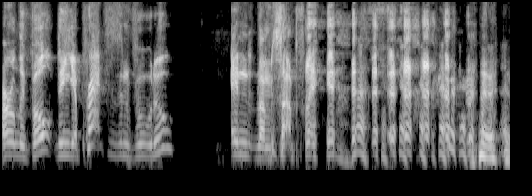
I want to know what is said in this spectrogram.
early vote, then you're practicing voodoo. And let me stop playing.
